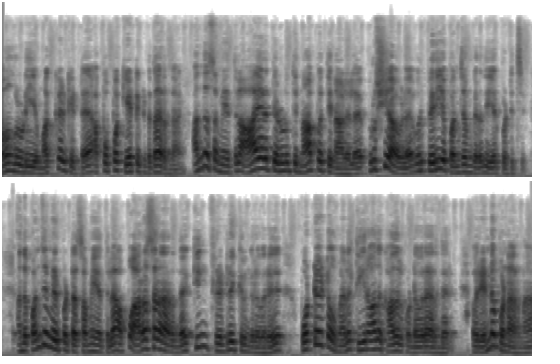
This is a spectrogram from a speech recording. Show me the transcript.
அவங்களுடைய மக்கள்கிட்ட அப்பப்போ கேட்டுக்கிட்டு தான் இருந்தாங்க. அந்த சமயத்தில் ஆயிரத்தி எழுநூற்றி நாற்பத்தி நாலில் புருஷியாவில் ஒரு பெரிய பஞ்சம்ங்கிறது ஏற்பட்டுச்சு. அந்த பஞ்சம் ஏற்பட்ட சமயத்தில் அப்போ அரசராக இருந்த கிங் ஃப்ரெட்ரிக்ங்கிறவர் பொட்டேட்டோ மேலே தீராத காதல் கொண்டவராக இருந்தார். அவர் என்ன பண்ணாருன்னா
